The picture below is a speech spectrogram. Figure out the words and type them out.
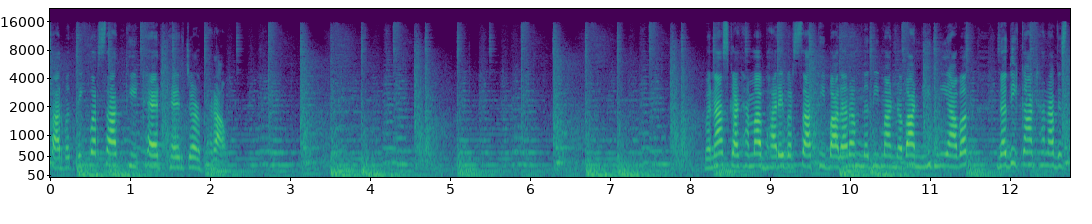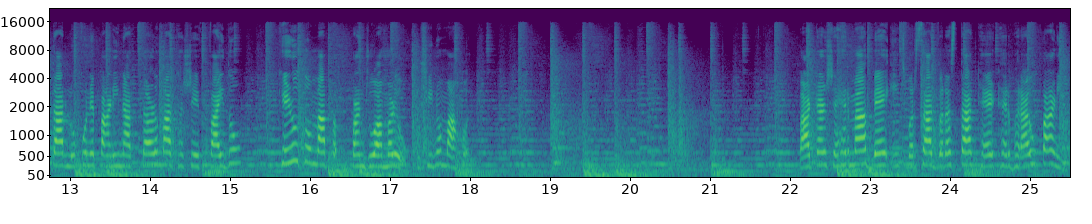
સાર્વત્રિક વરસાદથી ઠેર ઠેર જળભરાવ બનાસકાંઠામાં ભારે વરસાદથી બાલારામ નદીમાં નવા નીરની આવક નદી કાંઠાના વિસ્તાર લોકોને પાણીના તળમાં થશે ફાયદો. ખેડૂતોમાં પણ જોવા મળ્યો ખુશીનો માહોલ. પાટણ શહેરમાં બે ઇંચ વરસાદ વરસતા ઠેર ઠેર ભરાયું પાણી.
